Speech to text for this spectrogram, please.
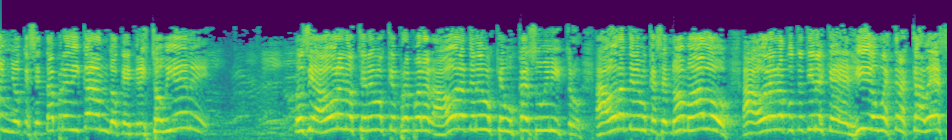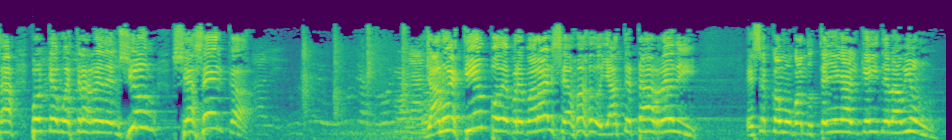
años que se está predicando que Cristo viene. Entonces ahora nos tenemos que preparar, ahora tenemos que buscar suministro, ahora tenemos que hacer, no amado, ahora lo que usted tiene es que ergir vuestras cabezas porque vuestra redención se acerca. Ya no es tiempo de prepararse, amado, ya usted está ready. Eso es como cuando usted llega al gate del avión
